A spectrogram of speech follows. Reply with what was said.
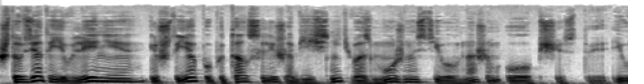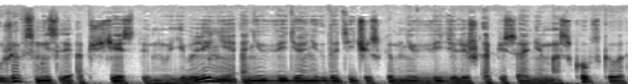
что взято явление и что я попытался лишь объяснить возможность его в нашем обществе. И уже в смысле общественного явления, а не в виде анекдотическом, не в виде лишь описания московского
